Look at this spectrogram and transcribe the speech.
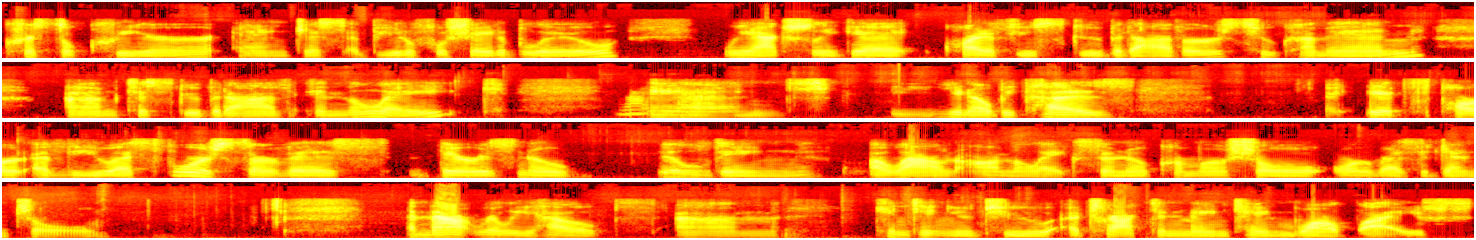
crystal clear and just a beautiful shade of blue. We actually get quite a few scuba divers who come in um, to scuba dive in the lake. And, you know, because it's part of the U.S. Forest Service, there is no building allowed on the lake, so no commercial or residential. And that really helps um, continue to attract and maintain wildlife,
